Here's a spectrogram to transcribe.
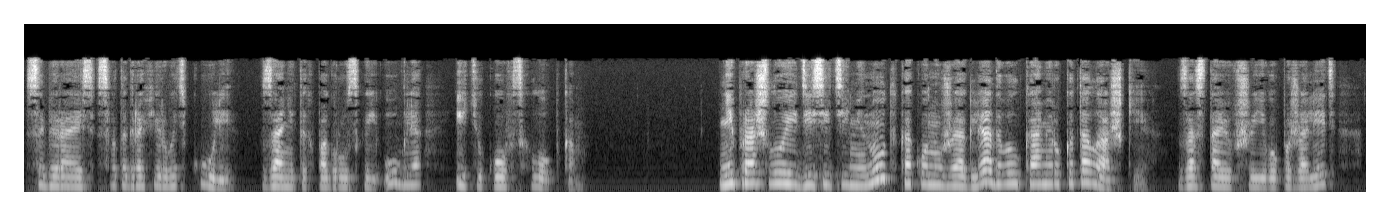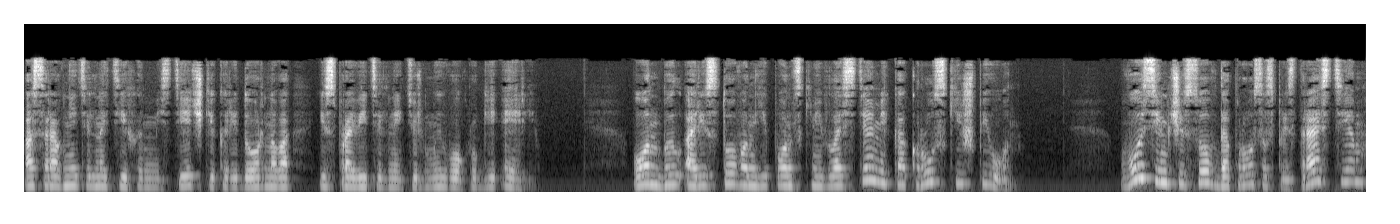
собираясь сфотографировать кули, занятых погрузкой угля и тюков с хлопком. Не прошло и десяти минут, как он уже оглядывал камеру каталажки, заставивший его пожалеть о сравнительно тихом местечке коридорного исправительной тюрьмы в округе Эри. Он был арестован японскими властями как русский шпион. Восемь часов допроса с пристрастием,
